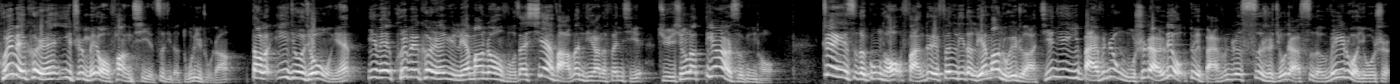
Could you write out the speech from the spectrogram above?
魁北克人一直没有放弃自己的独立主张。到了一九九五年，因为魁北克人与联邦政府在宪法问题上的分歧，举行了第二次公投。这一次的公投，反对分离的联邦主义者仅仅以百分之五十点六对百分之四十九点四的微弱优势，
